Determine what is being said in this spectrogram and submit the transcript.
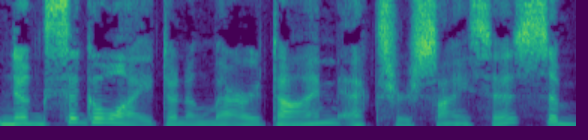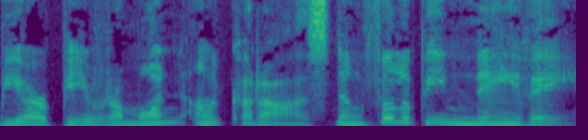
Nagsagawa ito ng maritime exercises sa BRP Ramon Alcaraz ng Philippine Navy.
